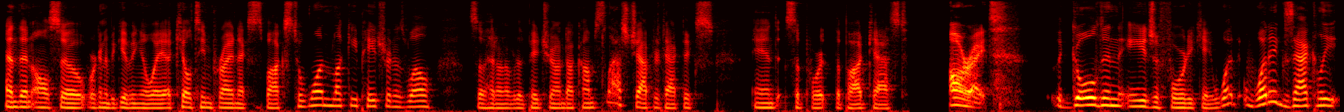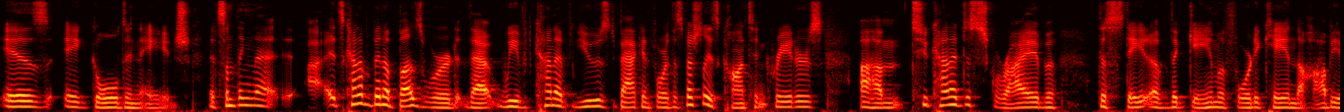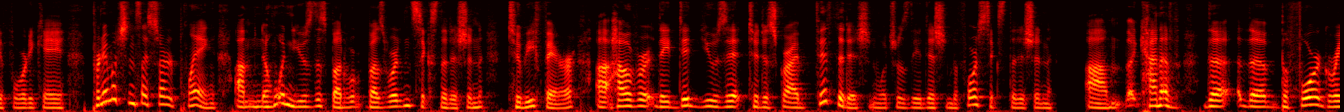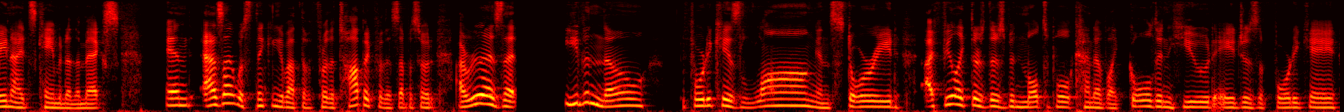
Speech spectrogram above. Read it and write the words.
And then also, we're going to be giving away a Kill Team Pariah Nexus box to one lucky patron as well. So head on over to patreon.com slash chapter tactics and support the podcast. All right. The golden age of 40k. What what exactly is a golden age? It's something that uh, it's kind of been a buzzword that we've kind of used back and forth, especially as content creators, um, to kind of describe the state of the game of 40k and the hobby of 40k pretty much since I started playing. Um, no one used this buzzword in 6th edition, to be fair. Uh, however, they did use it to describe 5th edition, which was the edition before 6th edition. Um, but kind of the the before Grey Knights came into the mix. And as I was thinking about the for the topic for this episode, I realized that even though 40k is long and storied. I feel like there's there's been multiple kind of like golden hued ages of 40k,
